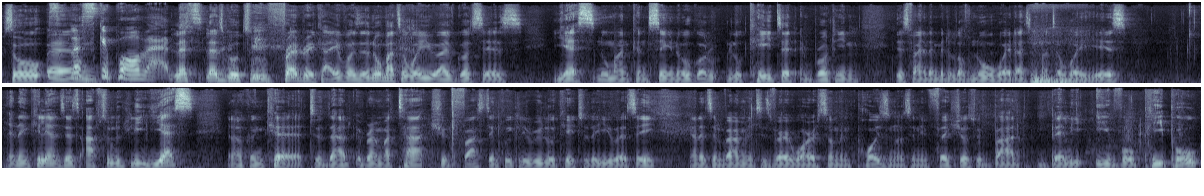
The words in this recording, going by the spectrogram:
So um, let's skip all that. Let's let's go to Frederick Ivo. No matter where you are, God says, Yes, no man can say no. God located and brought him this far in the middle of nowhere. Doesn't matter where he is. And then Killian says, absolutely yes. And I concur to that. Abraham Attah should fast and quickly relocate to the USA. Ghana's environment is very worrisome and poisonous and infectious with bad belly evil people.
